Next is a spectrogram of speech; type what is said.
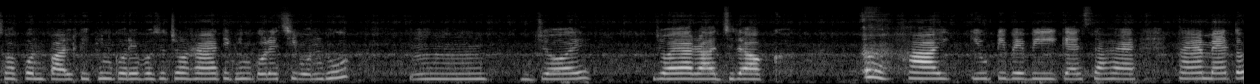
স্বপন পাল টিফিন করে বসেছ হ্যাঁ টিফিন করেছি বন্ধু জয় জয়া রাজ रख हाय क्यूटी बेबी कैसा है है मैं तो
